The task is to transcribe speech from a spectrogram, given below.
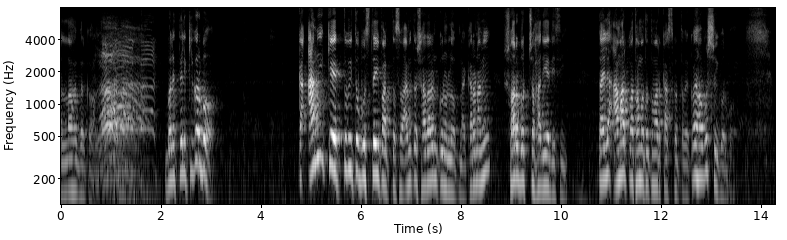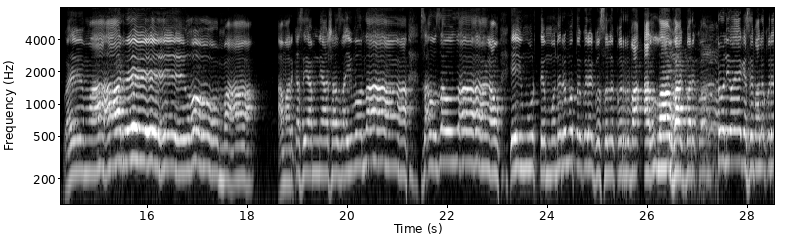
আল্লাহ বলে তাহলে কি করব? আমি কে তুমি তো বুঝতেই পারতেছো, আমি তো সাধারণ কোনো লোক না, কারণ আমি সর্বোচ্চ হারিয়ে দিছি। তাইলে আমার কথা মতো তোমার কাজ করতে হবে। কয়, অবশ্যই করব। মা রে, ও মা আমার কাছে এমনি আসা যাইব না। যাও যাও যাও। এই মুহূর্তে মনের মতো করে গোসল করবা। আল্লাহ আকবার কন্ট্রোলি হয়ে গেছে, ভালো করে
